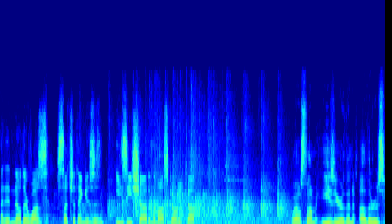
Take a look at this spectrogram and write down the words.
I didn't know there was such a thing as an easy shot in the Mosconi Cup. Well, some easier than others.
